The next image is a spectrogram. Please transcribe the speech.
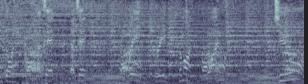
Keep going. That's it. That's it. Three, three. Come on. One, two.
